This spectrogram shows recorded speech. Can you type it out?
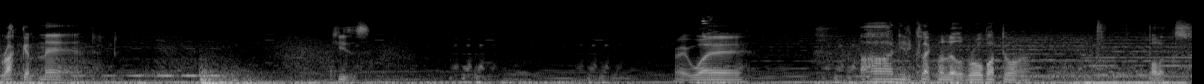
Rocket Man. Jesus. Right, where? Ah, I need to collect my little robot, don't I? Bollocks.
